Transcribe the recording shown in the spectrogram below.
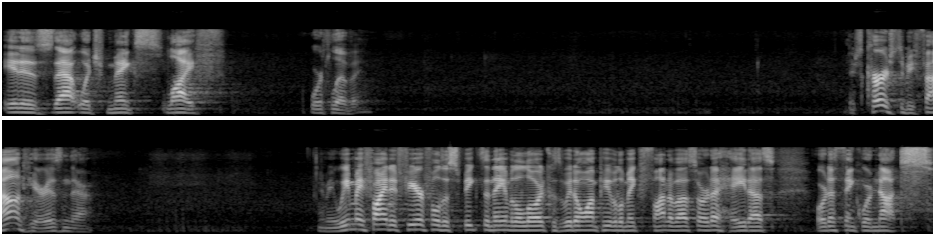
it is that which makes life worth living. There's courage to be found here, isn't there? I mean, we may find it fearful to speak the name of the Lord because we don't want people to make fun of us or to hate us or to think we're nuts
